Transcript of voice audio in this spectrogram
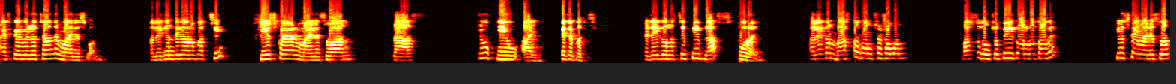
আই স্কোয়ার ভ্যালু হচ্ছে আমাদের মাইনাস ওয়ান তাহলে এখান থেকে আমরা পাচ্ছি Q square minus one plus two Q I এটা পাচ্ছি। এটাই হল হচ্ছে পি প্লাস ফোর আই তাহলে এখন বাস্তব অংশ সমান। বাস্তব অংশ পি কল কত হবে? কিউ স্কোয়ার মাইনাস ওয়ান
